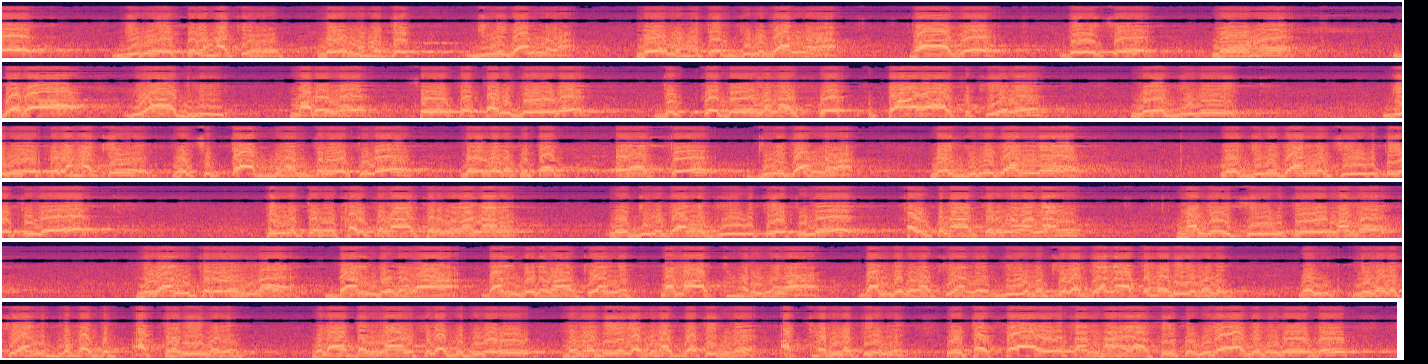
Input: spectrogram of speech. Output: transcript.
දින 11කින් මේ මොහොතේ ගිනි ගන්නවා. මේ මොහොතේ ගිනි ගන්නවා. රාග දේශ මෝහ ජරා ව්‍යාධි මරණ ශෝක පරිදේව දුක්ඛ දෝමනස්ස උපායාස කියන මේ ගිනි ගිනි 11කින් මේ චිත්ත අභ්‍යන්තරය තුල මේ වෙනකොට එයත් ගිනි ගන්නවා. මේ ගිනි ගන්න මේ ගිනි ගන්න ජීවිතය තුල පින්නතම කල්පනා කරනවා නම් මේ ගිනි ගන්න ජීවිතය තුල කල්පනා කරනවා නම් මගේ ජීවිතේ මම නිරන්තරයෙන්ම දන් දෙනවා. දන් දෙනවා කියන්නේ මම අත්හරිනවා. දන් දෙනවා කියන්නේ දීම කියලා කියන අත්හැරීමනේ. දැන් නිවන කියන්නේ මොකද්ද? අත්හැරීමනේ. මලාතන් වහන්සේලා බුදුවරු මොන දේ ලැබුණත් වටින්නේ අත්හැරලා තියෙන්නේ. ඒ තස්සායව තණ්හාය අසීස විරාග නිරෝධ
